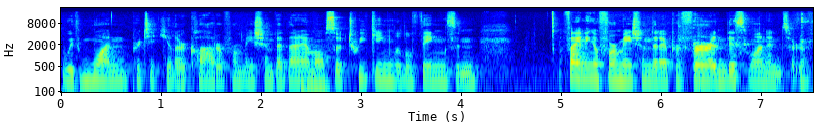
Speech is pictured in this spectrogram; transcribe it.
with one particular cloud or formation, but then I'm also tweaking little things and finding a formation that I prefer in this one and sort of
